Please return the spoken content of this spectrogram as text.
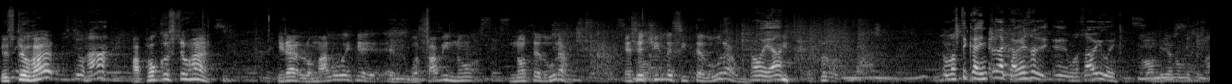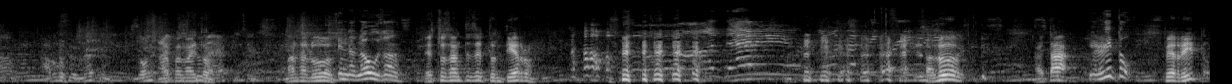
¿Es too hot? Too hot. ¿A poco es too hot? Mira, lo malo, güey, que el wasabi no, no te dura. Ese chile sí te dura, güey. Oh, ya. Nomás te calienta la cabeza el, el wasabi, güey. No, a mí ya no me hizo nada. I don't feel nothing. Don't- Ah, I pues, Maito. Man, saludos. The nose, huh? Esto es antes de tu entierro. Daddy, Saludos. Ahí está, Perrito. perrito.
